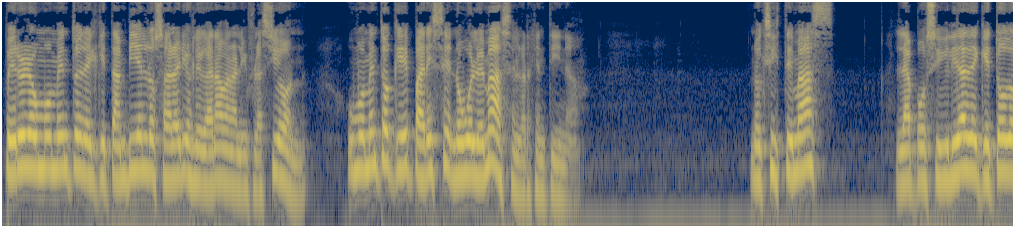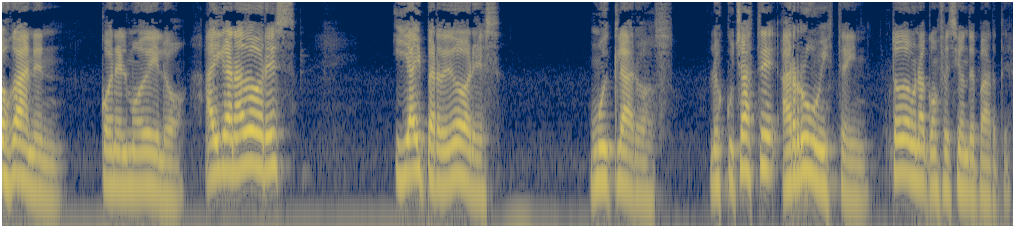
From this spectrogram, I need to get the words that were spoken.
pero era un momento en el que también los salarios le ganaban a la inflación. Un momento que parece no vuelve más en la Argentina. No existe más la posibilidad de que todos ganen con el modelo. Hay ganadores y hay perdedores muy claros. Lo escuchaste a Rubinstein, toda una confesión de parte.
